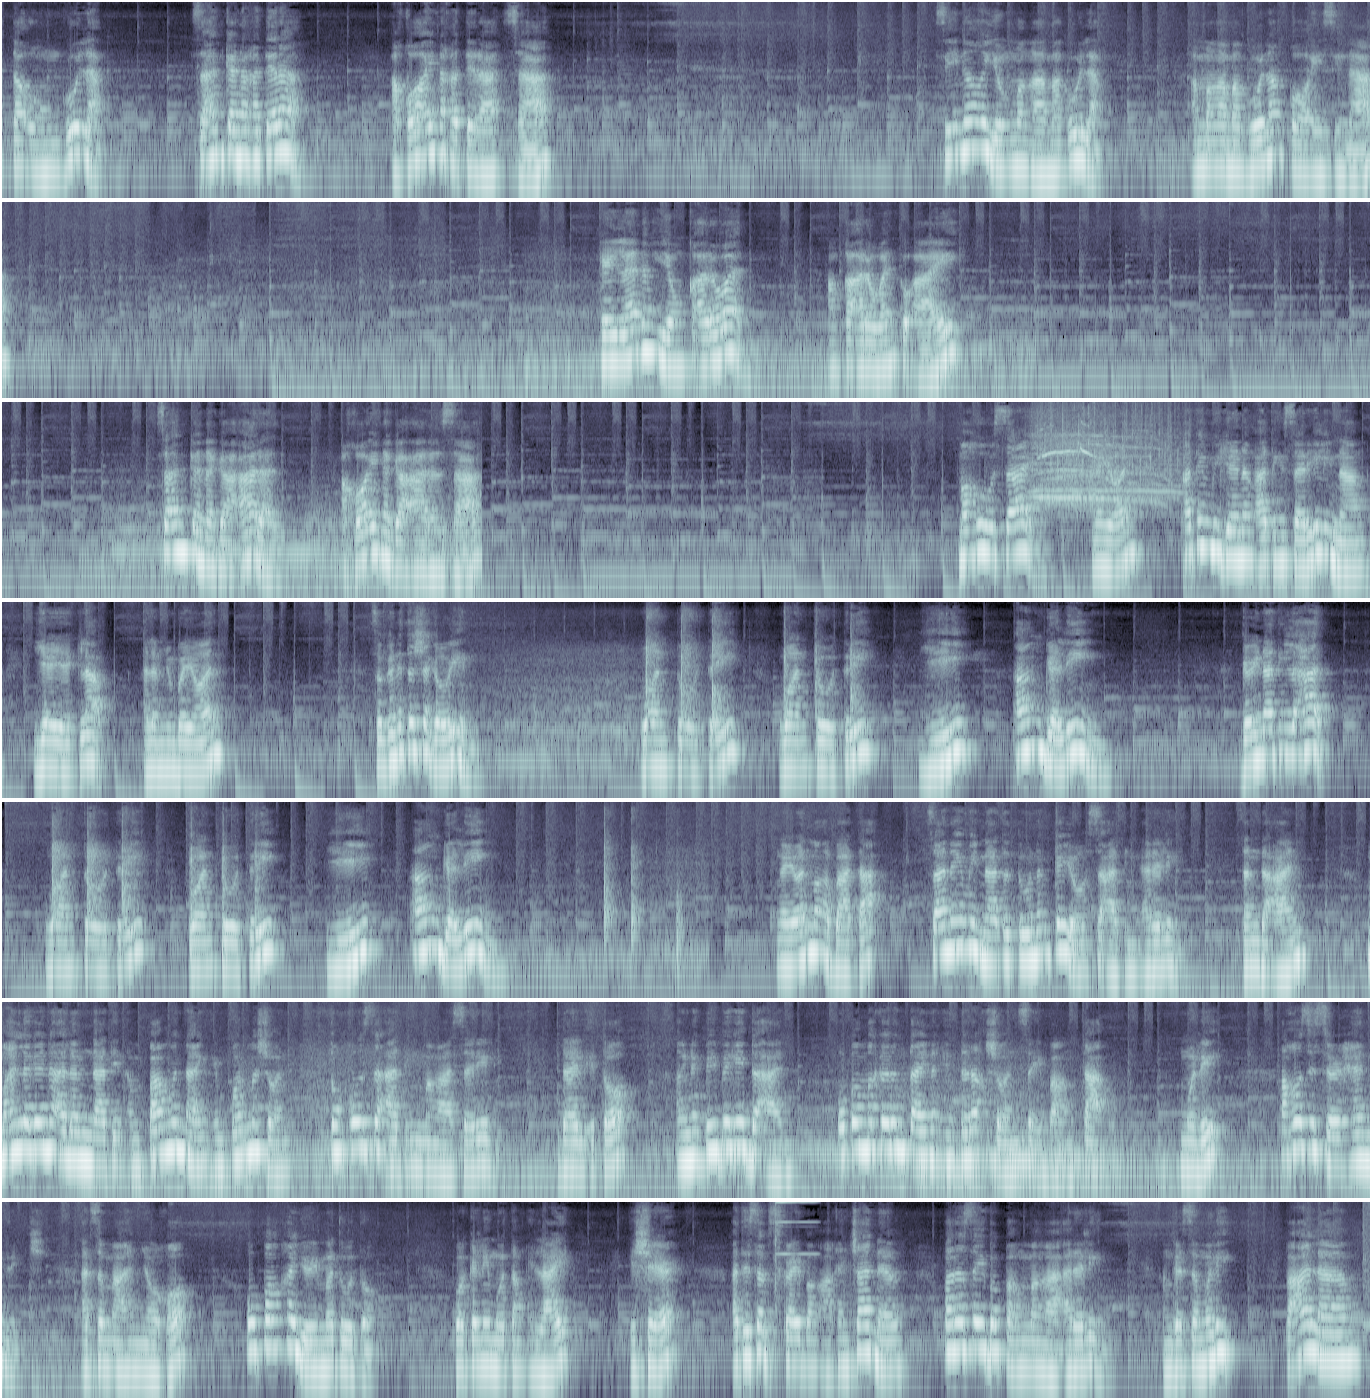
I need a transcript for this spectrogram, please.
taong gulang. Saan ka nakatira? Ako ay nakatira sa... Sino ang iyong mga magulang? Ang mga magulang ko ay sina... Kailan ang iyong kaarawan? Ang kaarawan ko ay... Saan ka nag-aaral? Ako ay nag-aaral sa... Mahusay! Ngayon, ating bigyan ng ating sarili ng Yeye Clap. Alam niyo ba yon? So, ganito siya gawin. 1, 2, 3. 1, 2, 3. Yi! Ang galing! Gawin natin lahat. 1, 2, 3. 1, 2, 3. Yi! Ang galing! Ngayon mga bata, sana'y may natutunan kayo sa ating aralin. Tandaan, mahalaga na alam natin ang pangunahing impormasyon tungkol sa ating mga sarili. Dahil ito ang nagbibigay daan upang magkaroon tayo ng interaksyon sa ibang tao. Muli, ako si Sir Henrich at samahan niyo ako upang kayo'y matuto. Huwag kalimutang i-like, i-share, at i-subscribe ang aking channel para sa iba pang mga aralin. Hanggang sa muli, paalam!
